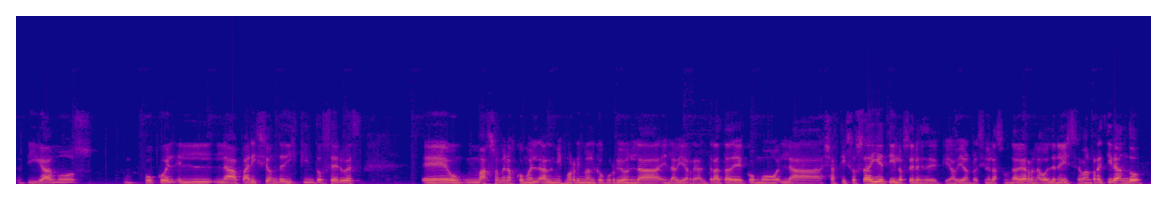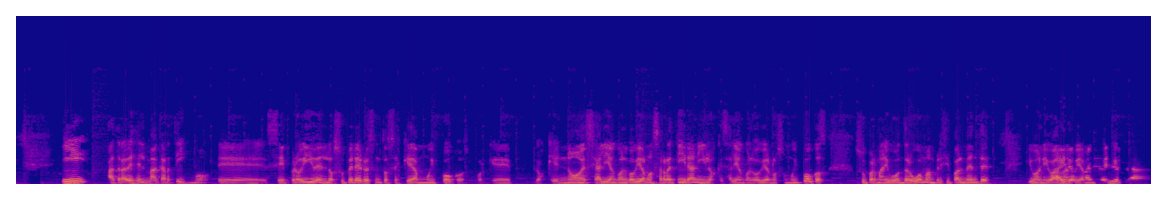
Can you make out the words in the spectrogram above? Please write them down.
digamos, un poco el- el- la aparición de distintos héroes, eh, más o menos como el, al mismo ritmo al que ocurrió en la, en la real. Trata de cómo la Justice Society, los héroes de, que habían recibido la Segunda Guerra en la Golden Age, se van retirando y a través del macartismo eh, se prohíben los superhéroes, entonces quedan muy pocos, porque los que no se alían con el gobierno se retiran y los que salían con el gobierno son muy pocos, Superman y Wonder Woman principalmente, y bueno, y Batman Iron Man obviamente. de otra-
